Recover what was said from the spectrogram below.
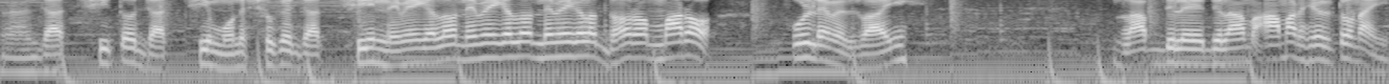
হ্যাঁ, যাচ্ছি তো যাচ্ছি মনের সুখে যাচ্ছি। নেমে গেল নেমে গেল নেমে গেল। ধরো মারো। ফুল ড্যামেজ ভাই। লাভ দিলে দিলাম আমার হেলথও নাই।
